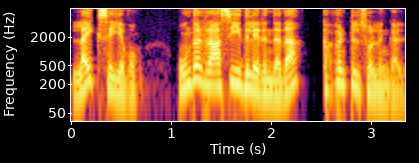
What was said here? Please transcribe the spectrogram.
லைக் செய்யவும். உங்கள் ராசி இதில் இருந்ததா? கமெண்டில் சொல்லுங்கள்.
